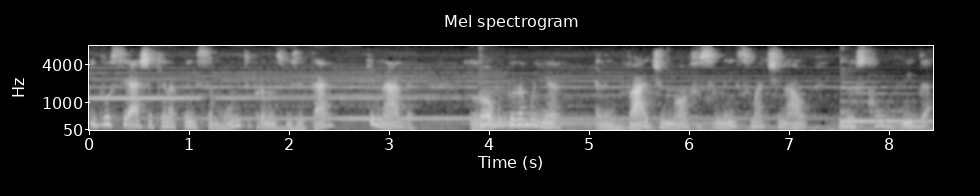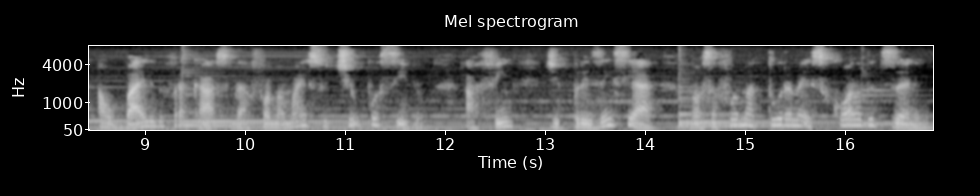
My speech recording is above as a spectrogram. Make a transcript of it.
E você acha que ela pensa muito para nos visitar? Que nada! Logo pela manhã, ela invade o nosso silêncio matinal nos convida ao baile do fracasso da forma mais sutil possível, a fim de presenciar nossa formatura na escola do desânimo.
